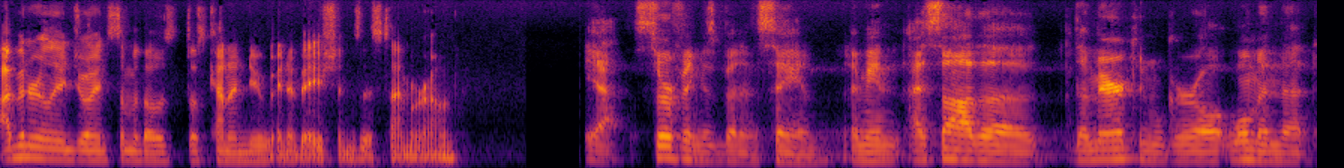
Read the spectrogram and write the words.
I've been really enjoying some of those those kind of new innovations this time around. Yeah, surfing has been insane. I mean, I saw the the American girl woman that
